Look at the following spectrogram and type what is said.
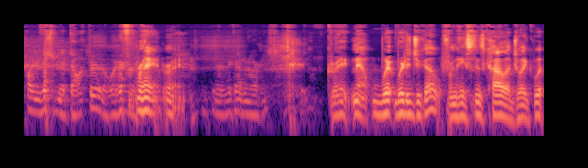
probably just to be a doctor or whatever. Right. Right. They got an artist. Great. Now, where, where did you go from Hastings College? Like, what,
